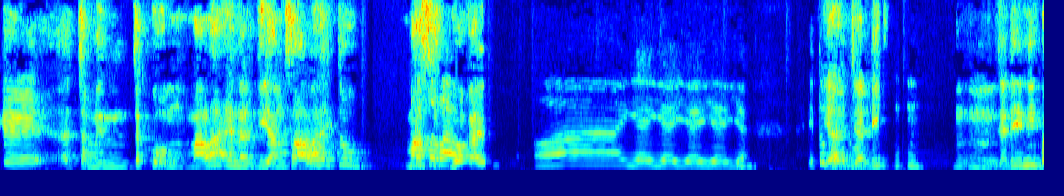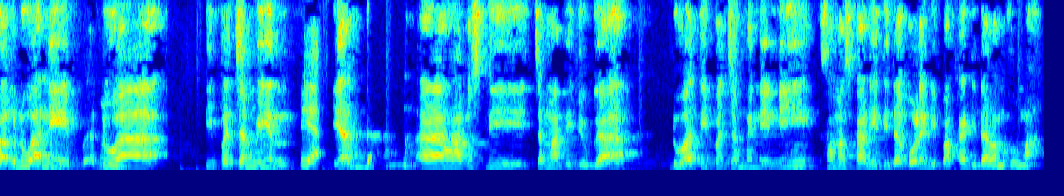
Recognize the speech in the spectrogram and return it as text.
pakai uh, cermin cekung, malah energi yang salah itu masuk Keserap. dua kali. Ah iya iya iya iya iya. Itu ya baru... jadi mm. Mm, jadi ini baru dua nih dua hmm. tipe cermin. Yeah. Ya dan uh, harus dicermati juga dua tipe cermin ini sama sekali tidak boleh dipakai di dalam rumah.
